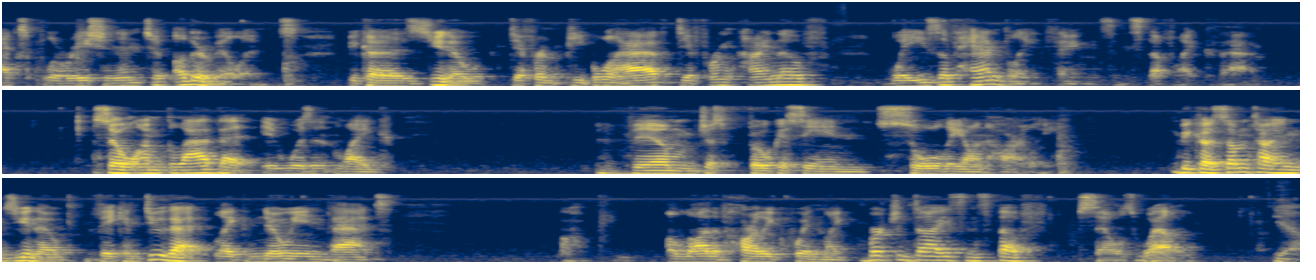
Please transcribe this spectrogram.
exploration into other villains because, you know, different people have different kind of ways of handling things and stuff like that. So I'm glad that it wasn't like them just focusing solely on Harley. Because sometimes, you know, they can do that, like knowing that a lot of Harley Quinn, like merchandise and stuff, sells well. Yeah.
